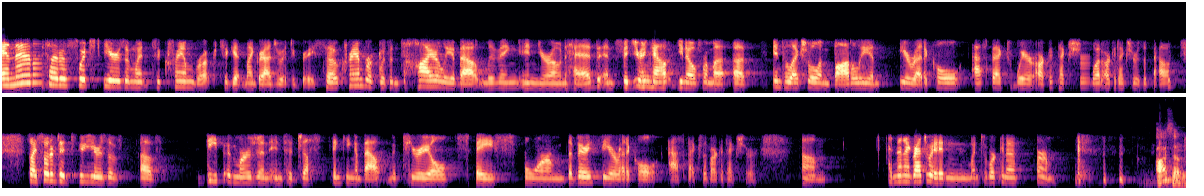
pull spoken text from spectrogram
And then I sort of switched gears and went to Cranbrook to get my graduate degree. So Cranbrook was entirely about living in your own head and figuring out, you know, from a, a intellectual and bodily and theoretical aspect where architecture, what architecture is about. So I sort of did two years of, of deep immersion into just thinking about material, space, form, the very theoretical aspects of architecture. Um, and then I graduated and went to work in a firm. Awesome.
